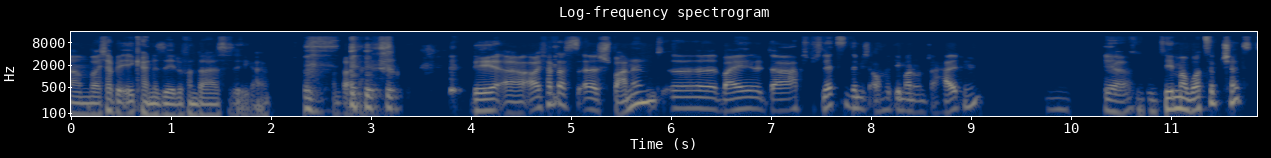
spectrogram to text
Ähm, weil ich habe ja eh keine Seele, von daher ist es egal. Von daher. Nee, äh, aber ich fand das äh, spannend, äh, weil da habe ich mich letztens nämlich auch mit jemandem unterhalten Ja. zum Thema WhatsApp-Chats.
